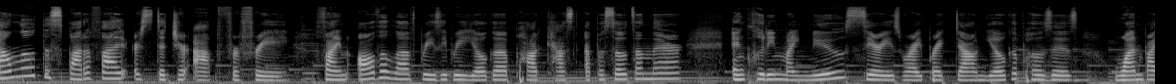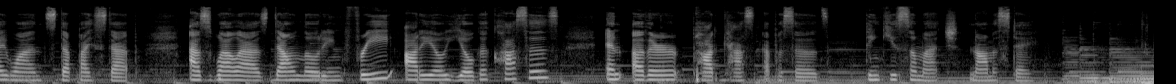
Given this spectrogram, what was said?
Download the Spotify or Stitcher app for free. Find all the Love Breezy Bree Yoga podcast episodes on there, including my new series where I break down yoga poses one by one, step by step, as well as downloading free audio yoga classes and other podcast episodes. Thank you so much. Namaste.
